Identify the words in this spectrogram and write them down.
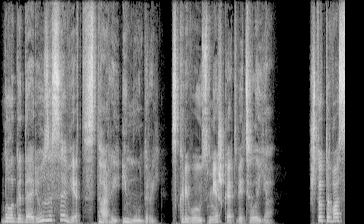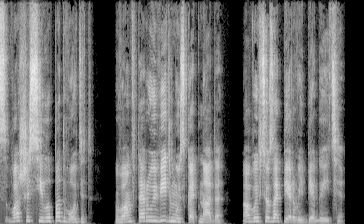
«Благодарю за совет, старый и мудрый», — с кривой усмешкой ответила я. «Что-то вас ваша сила подводит. Вам вторую ведьму искать надо, а вы все за первой бегаете».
